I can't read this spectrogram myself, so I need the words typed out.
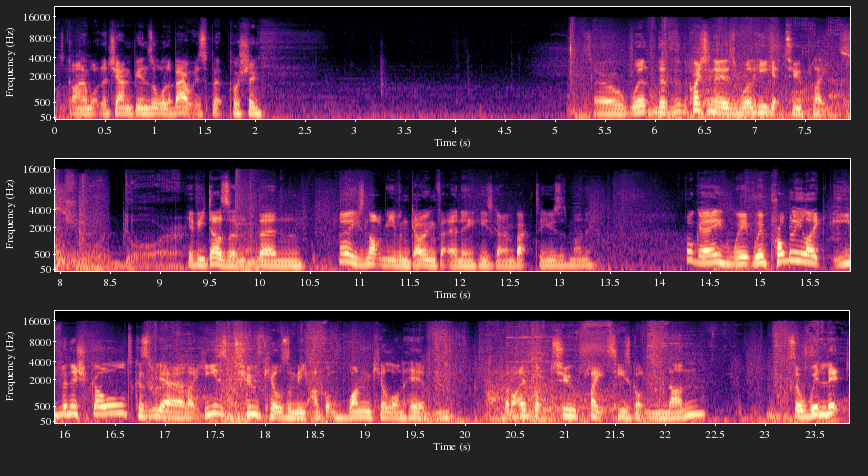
It's kind of what the champion's all about, is split pushing. So will, the, the question is, will he get two plates? If he doesn't, then oh, he's not even going for any. He's going back to use his money. Okay, we're, we're probably like evenish gold because yeah, like he's two kills on me. I've got one kill on him, but I've got two plates. He's got none. So we're lit,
